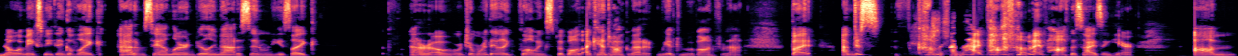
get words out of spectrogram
No, it makes me think of like Adam Sandler and Billy Madison when he's like, I don't know, weren't they like blowing spitballs? I can't talk about it. We have to move on from that. But I'm just coming. I'm, I'm hypothesizing here. Um,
